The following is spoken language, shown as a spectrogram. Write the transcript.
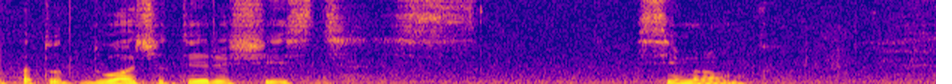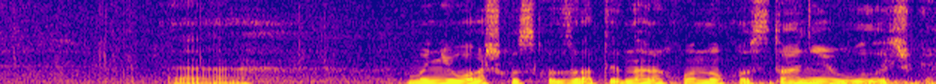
Опа, тут 2, 4, 6, 7 рамок. Мені важко сказати на рахунок останньої вулички.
